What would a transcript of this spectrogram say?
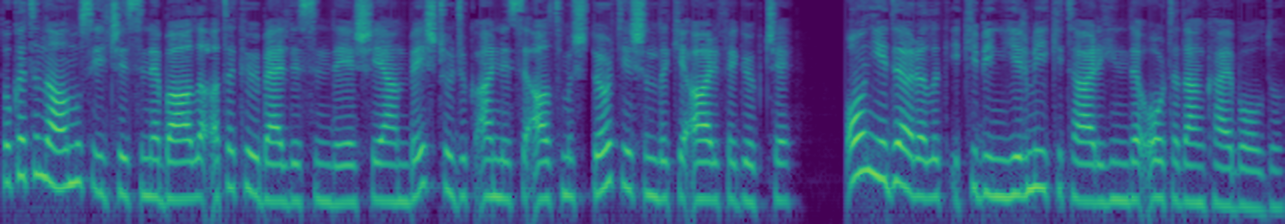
Tokat'ın Almus ilçesine bağlı Ataköy beldesinde yaşayan 5 çocuk annesi 64 yaşındaki Arife Gökçe, 17 Aralık 2022 tarihinde ortadan kayboldu.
